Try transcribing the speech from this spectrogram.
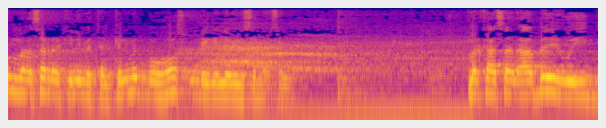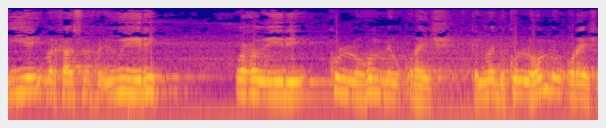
uma asara kelimatan kelimad buu hoos u dhigay nebiga sal slam markaasaan aabbahay weydiiyey markaasu wuxuu igu yidhi wuxuu yidhi kulluhum min quraysh. Kelmaddu kulluhum min quraysh.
